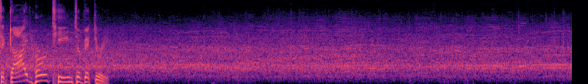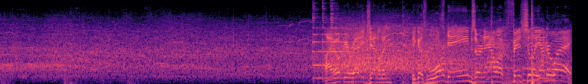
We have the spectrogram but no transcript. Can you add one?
to guide her team to victory. I hope you're ready, gentlemen, because War Games are now officially underway.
